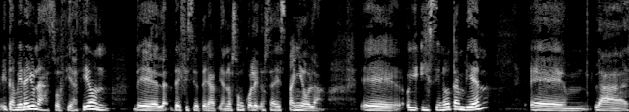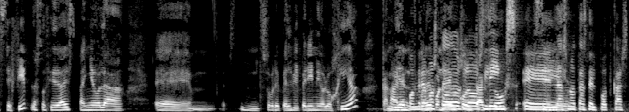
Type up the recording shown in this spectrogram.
Y también hay una asociación de, fisioterapia, no son o sea, española. Eh, y, si no también eh, la CEFIP, la Sociedad Española eh, sobre pelviperineología. También pondremos todos los links en las notas del podcast.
